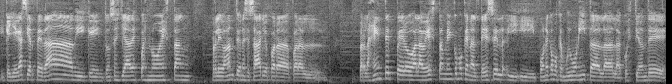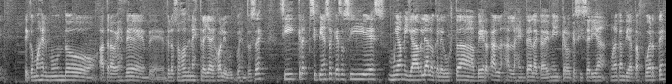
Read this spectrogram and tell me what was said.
y que llega a cierta edad y que entonces ya después no es tan relevante o necesario para, para, el, para la gente, pero a la vez también como que enaltece y, pone como que muy bonita la, la cuestión de, de, cómo es el mundo a través de, de, de, los ojos de una estrella de Hollywood. Pues entonces sí, sí pienso que eso sí es muy amigable a lo que le gusta ver a la, a la gente de la academia y creo que sí sería una candidata fuerte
